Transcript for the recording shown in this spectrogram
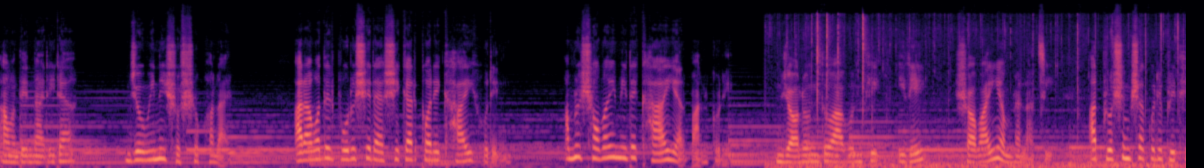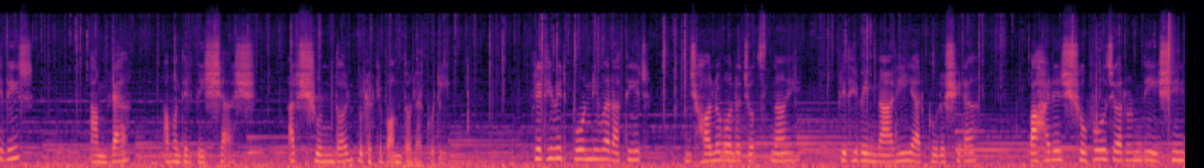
আমাদের নারীরা জমিনে শস্য ফলায় আর আমাদের পুরুষেরা শিকার করে খাই হরিণ। আমরা সবাই মিলে খাই আর পান করি। জ্বলন্ত আগুনকে ঘিরে সবাই আমরা নাচি আর প্রশংসা করি পৃথিবীর। আমরা আমাদের বিশ্বাস আর সুন্দরগুলোকে বন্দনা করি। পৃথিবীর পূর্ণিমা রাতের ঝলমল জ্যোৎস্নায় পৃথিবীর নারী আর পুরুষেরা পাহাড়ের সবুজ অরণ্যে এসে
